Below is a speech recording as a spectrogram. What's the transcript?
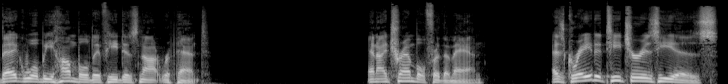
Begg will be humbled if he does not repent. And I tremble for the man. As great a teacher as he is,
